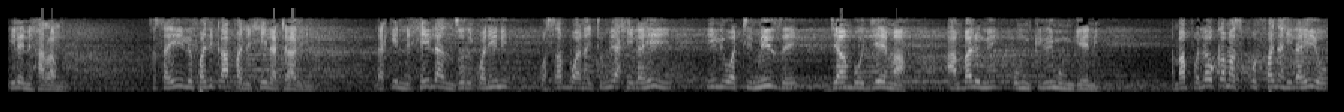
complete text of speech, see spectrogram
Ile ni haramu sasa hii ilifanyika hapa ni hila tari lakini ni hila nzuri. Kwa nini? Kwa sababu anaitumia hila hii ili watimize jambo jema ambalo ni kumkirimu mgeni. Ambapo leo kama sikufanya hila hiyo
